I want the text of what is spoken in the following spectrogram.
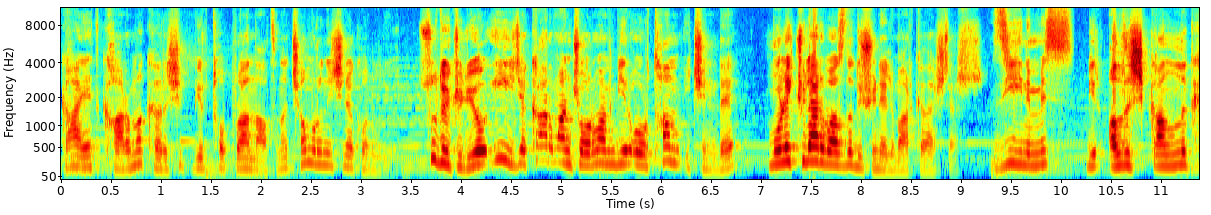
Gayet karma karışık bir toprağın altına, çamurun içine konuluyor. Su dökülüyor, iyice karman çorman bir ortam içinde moleküler bazda düşünelim arkadaşlar. Zihnimiz bir alışkanlık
